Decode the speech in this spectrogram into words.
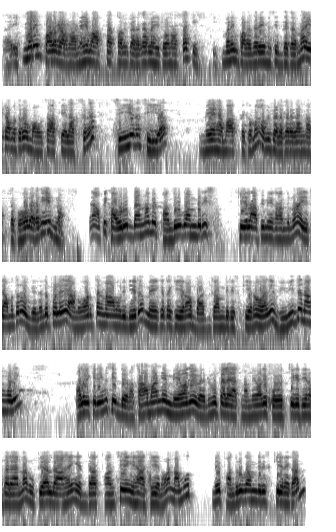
ඉක්මනින් පළ ගන්නවා. මෙහෙම අත්තක් අපි පෙර කරලා හිටවන අත්තක් ඉක්මනින් පළ ගැනීම සිද්ධ කරනවා. ඊට අමතරව මෞසාක්‍ය ලක්ෂණ 100% මේ හැම අත්තකම අපි පෙර කරගන්න අත්තක හෝ වැලක හිටනවා. දැන් අපි කවුරුත් දන්නවා මේ පඳුරු ගම්බිරිස් කියලා අපි මේක හඳුන්වනවා. ඊට අමතරව වෙළඳ පොලේ අනුවර්තන නාම විදිහට මේකට කියනවා බඩ් ගම්බිරිස් කියනවා. වගේ විවිධ නම් වලින් අලෙවි කිරීම සිද්ධ වෙනවා. සාමාන්‍යයෙන් මේ වගේ වැඩුණු පැලයක් නම් මේ වගේ පෝච්චියක තියෙන පැලයක් නම් රුපියල් 1000න් 1500න් එහා කියනවා. නමුත් මේ පඳුරු ගම්බිරිස් කියන එකත්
